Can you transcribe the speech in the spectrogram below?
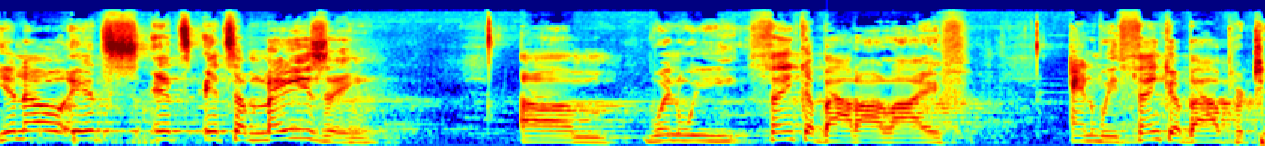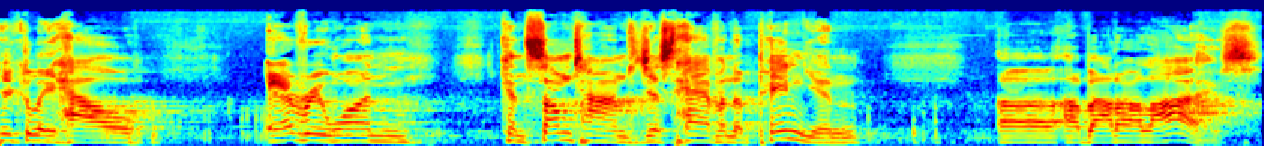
You know, it's, it's, it's amazing um, when we think about our life and we think about particularly how everyone can sometimes just have an opinion uh, about our lives.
